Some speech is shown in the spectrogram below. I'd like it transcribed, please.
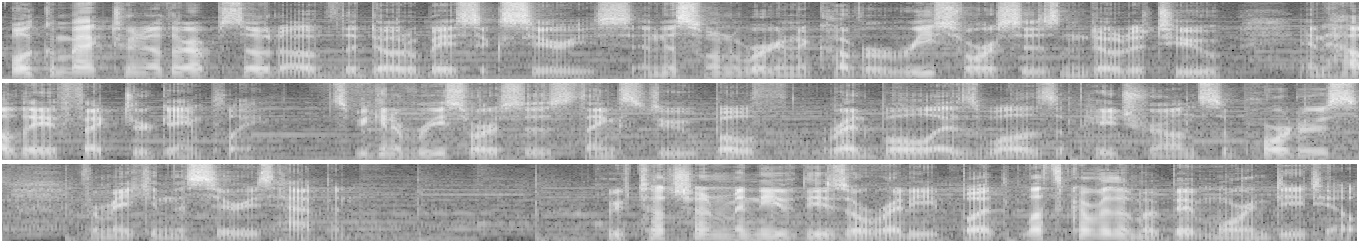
Welcome back to another episode of the Dota Basics series. In this one, we're going to cover resources in Dota 2 and how they affect your gameplay. Speaking of resources, thanks to both Red Bull as well as the Patreon supporters for making this series happen. We've touched on many of these already, but let's cover them a bit more in detail.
